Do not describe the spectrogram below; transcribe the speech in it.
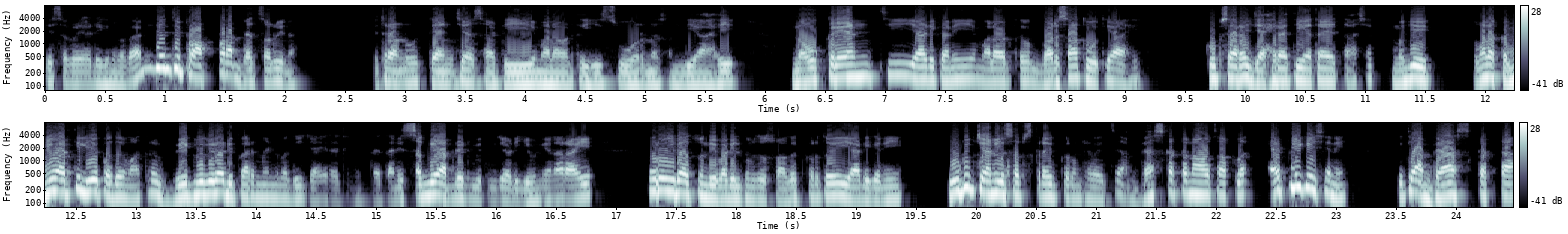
हे सगळं या ठिकाणी बघा. आणि ज्यांचे प्रॉपर अभ्यास चालू आहे ना मित्रांनो त्यांच्यासाठी मला वाटतं ही सुवर्ण संधी आहे. नोकऱ्यांची या ठिकाणी मला वाटतं बरसात होते आहे. खूप साऱ्या जाहिराती येत आहेत. अशा म्हणजे तुम्हाला कमी वाटतील हे पद मात्र वेगवेगळ्या डिपार्टमेंटमध्ये जाहिराती निघत आहेत आणि सगळे अपडेट मी तुमच्याकडे घेऊन येणार आहे. रोहिदास चुंदे पाटील तुमचं स्वागत करतोय. या ठिकाणी युट्यूब चॅनल सबस्क्राईब करून ठेवायचं अभ्यास कट्टा नावाचं आपलं ऍप्लिकेशन आहे. तिथे अभ्यास कट्टा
